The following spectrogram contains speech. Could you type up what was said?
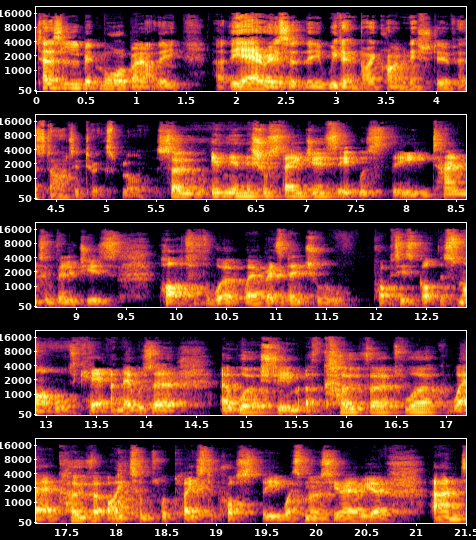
tell us a little bit more about the uh, the areas that the We Don't Buy Crime initiative has started to explore. So in the initial stages, it was the towns and villages part of the work where residential properties got the smart water kit, and there was a a work stream of covert work where covert items were placed across the West Mercia area and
